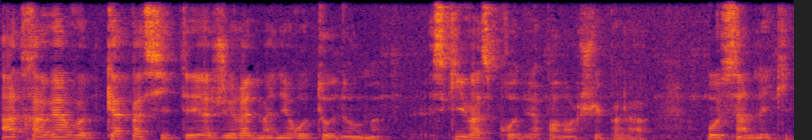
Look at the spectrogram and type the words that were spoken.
à travers votre capacité à gérer de manière autonome ce qui va se produire pendant que je ne suis pas là, au sein de l'équipe.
